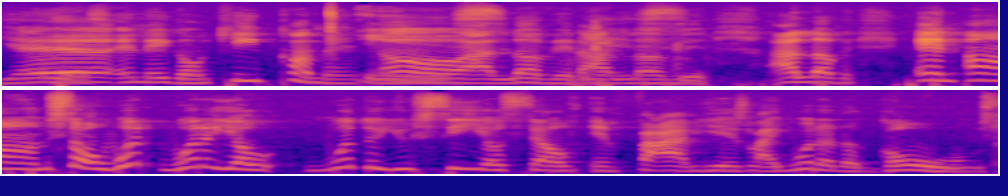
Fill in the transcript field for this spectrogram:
Yeah, and they gonna keep coming. Yes. Oh, I love it. I love it. I love it. And um, so what? What are your? What do you see yourself in five years? Like, what are the goals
